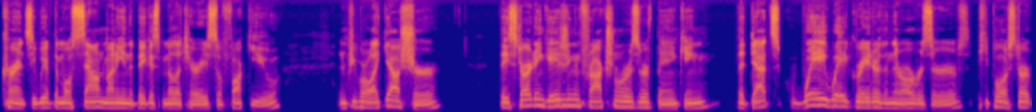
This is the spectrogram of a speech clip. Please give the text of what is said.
currency. We have the most sound money and the biggest military, so fuck you. And people are like, yeah, sure. They start engaging in fractional reserve banking. The debt's way, way greater than there are reserves. People are start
